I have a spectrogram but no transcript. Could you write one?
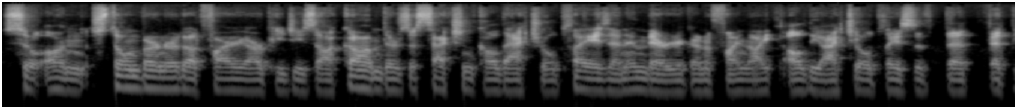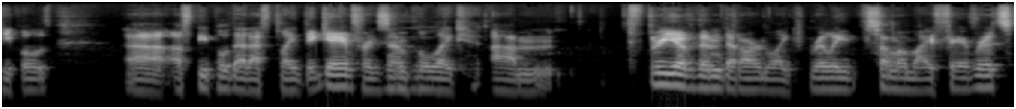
so on stoneburner.farirpgs.com, there's a section called actual plays, and in there you're going to find like all the actual plays of, that that people uh, of people that have played the game. For example, like um, three of them that are like really some of my favorites.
